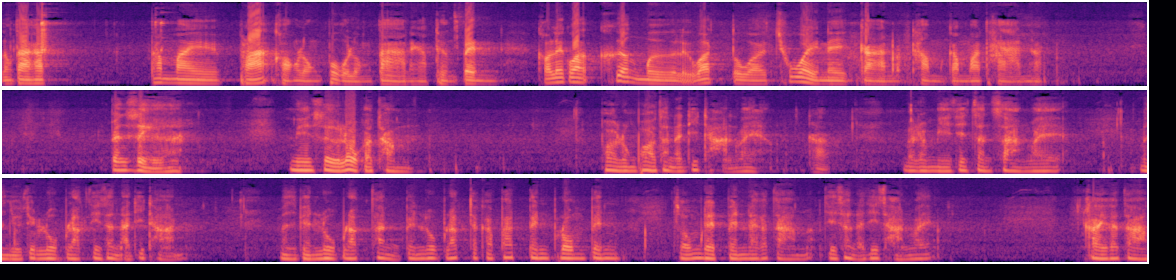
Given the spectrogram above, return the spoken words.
หลวงตาครับทำไมพระของหลวงปู่หลวงตานะครับ ถึงเป็นเขาเรียกว่าเครื่องมือหรือว่าตัวช่วยในการทำกรรมฐานครับ เป็นสื่อฮะมีสื่อโลกธรรมพ่อหลวงพ่อท่านอธิษฐานไว้ครับบารมีที่ท่านสร้างไว้ มันอยู่ที่รูปลักษณ์ที่ท่านอธิษฐาน มันจะเป็นรูปลักษณ์ท่าน เป็นรูปลักษณ์จักรพรรดิเป็นพรหมเป็น สมเด็จเป็นอะไรก็ตามที่ท่านอธิษฐานไว้ ใครก็ตาม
